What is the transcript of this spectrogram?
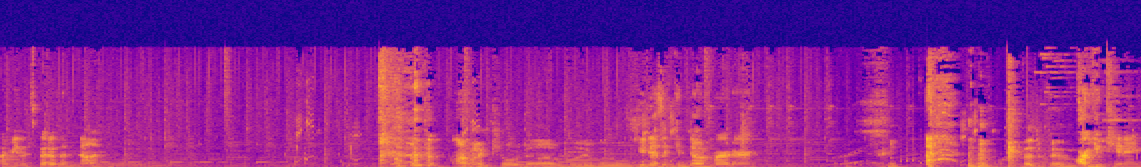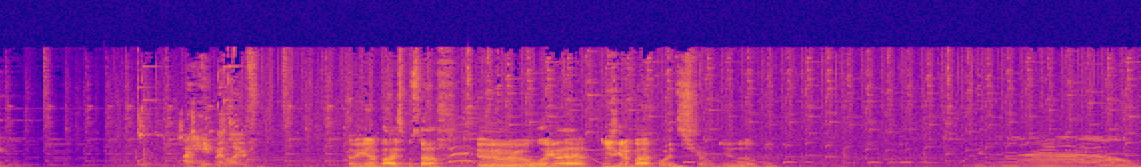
I mean, it's better than none. I'm gonna kill Dan, I believe He doesn't condone murder. this. that depends. Are you kidding? I hate my life. Are you gonna buy some stuff? Ooh, look at that. He's gonna buy a poison string. Use it up Wow.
